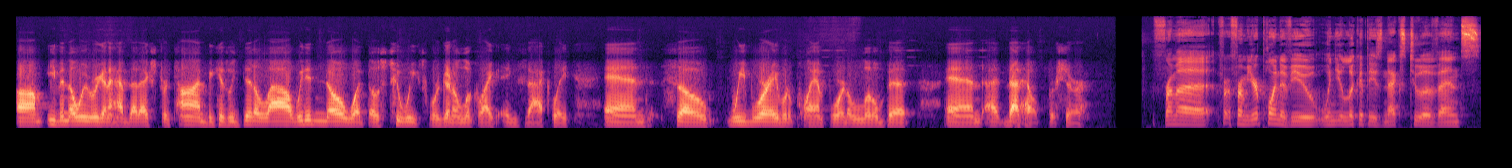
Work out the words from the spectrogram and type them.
um, even though we were going to have that extra time because we did allow, we didn't know what those two weeks were going to look like exactly. And so we were able to plan for it a little bit, and uh, that helped for sure. From a from your point of view, when you look at these next two events,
